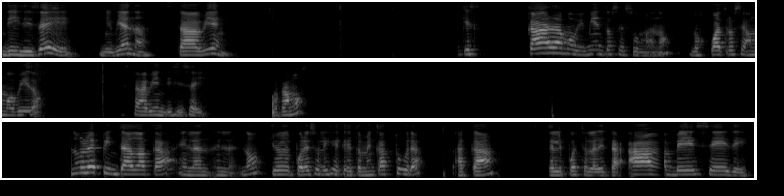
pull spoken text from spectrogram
16, Viviana, está bien. Que cada movimiento se suma, ¿no? Los cuatro se han movido. Está bien, 16. ¿Corramos? No lo he pintado acá, en la, ¿no? Yo por eso le dije que tomen captura. Acá, le he puesto la letra A, B, C, D.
